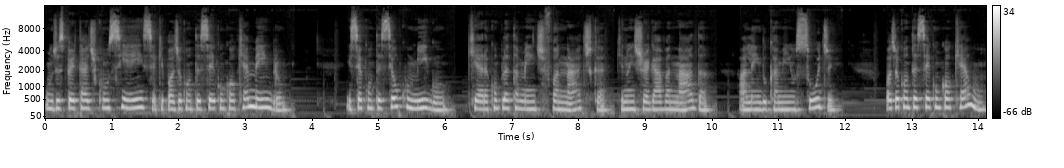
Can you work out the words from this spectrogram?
Um despertar de consciência que pode acontecer com qualquer membro. E se aconteceu comigo, que era completamente fanática, que não enxergava nada além do caminho sude, Pode acontecer com qualquer um.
